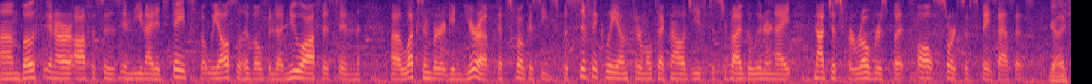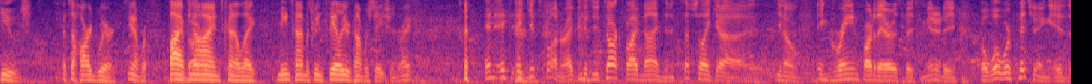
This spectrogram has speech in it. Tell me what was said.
um, both in our offices in the United States, but we also have opened a new office in uh, Luxembourg in Europe that's focusing specifically on thermal technologies to survive the lunar night, not just for rovers, but all sorts of space assets. Yeah, huge. That's a hardware. You know, five hardware. nines kind of like mean time between failure conversation, right? And it, it gets fun, right? Because you talk five nines, and it's such like a you know ingrained part of the aerospace community. But what we're pitching is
